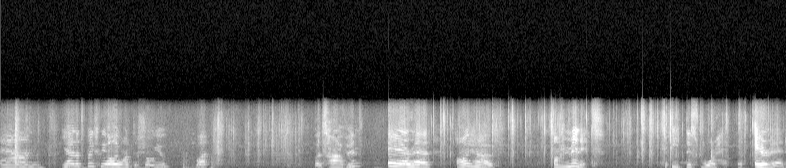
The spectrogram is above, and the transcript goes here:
And yeah, that's basically all I want to show you. But let's have an airhead. I have a minute to eat this warhead, uh, airhead.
